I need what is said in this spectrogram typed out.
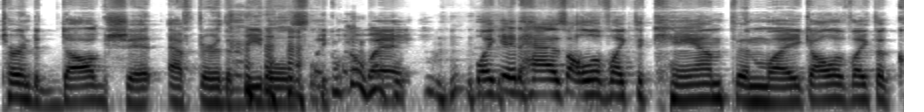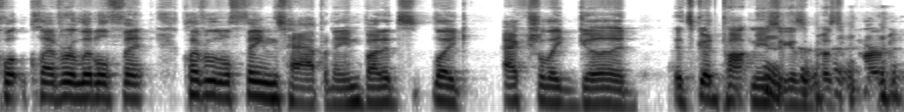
turned to dog shit after the Beatles like went away. Like it has all of like the camp and like all of like the cl- clever little thing, clever little things happening, but it's like actually good. It's good pop music as opposed to garbage.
